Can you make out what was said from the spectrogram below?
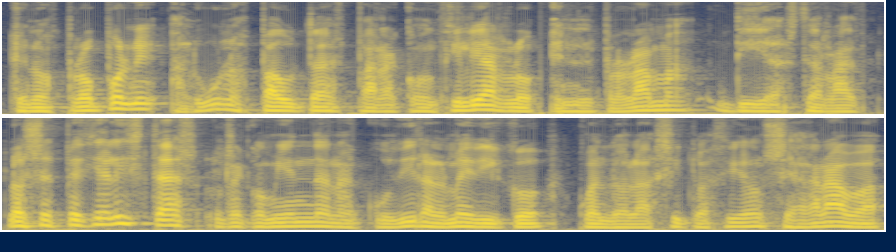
que nos propone algunas pautas para conciliarlo en el programa Días de Radio. Los especialistas recomiendan acudir al médico cuando la situación se agrava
